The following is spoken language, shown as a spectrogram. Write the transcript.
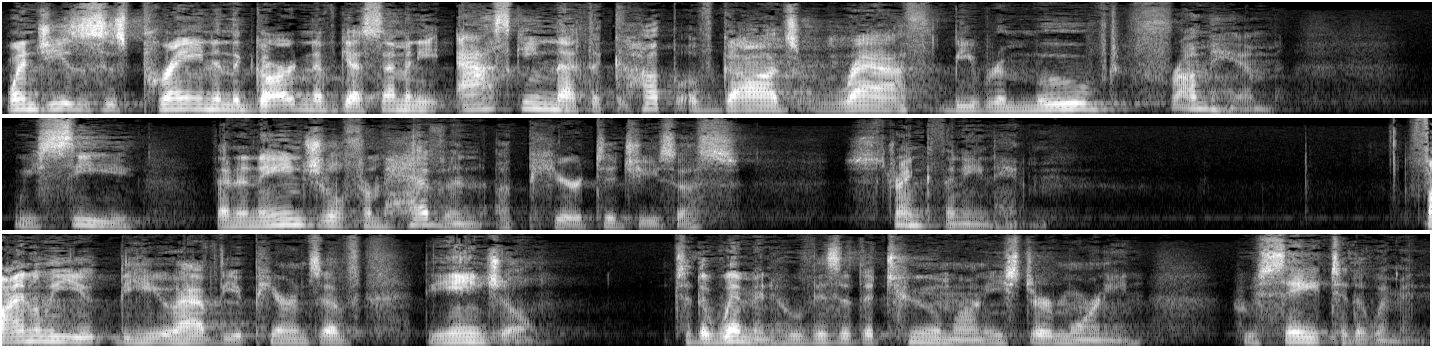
when Jesus is praying in the Garden of Gethsemane, asking that the cup of God's wrath be removed from him, we see that an angel from heaven appeared to Jesus, strengthening him. Finally, you, you have the appearance of the angel to the women who visit the tomb on Easter morning, who say to the women,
